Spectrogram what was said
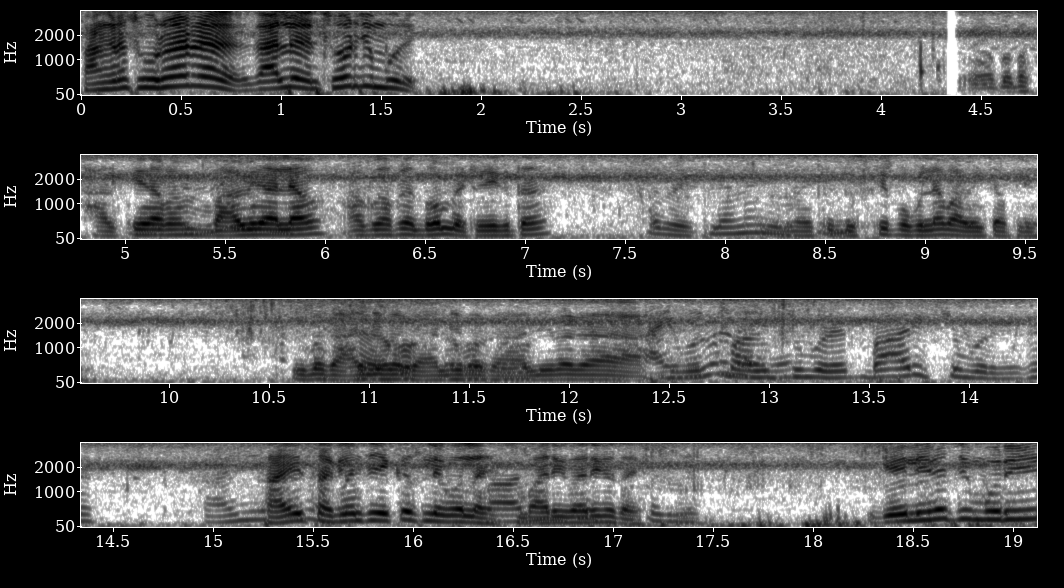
पांघरा सोडवर घालवेल सोर चिंबुरे आता खालती आपण बावीन आल्यावर अगो आपल्या दोन भेटले इथं भेटलं नाही ती दुसरी. पकडल्या बावीची आपली. ही बघा आली बघा आली बघा आली बघा. बोलू बारीक चिंबुरे बारीक चिंबुरे साईज सगळ्यांची एकच लेवल आहे बारीक बारीकच आहे. गेली ना चिंबुरी?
